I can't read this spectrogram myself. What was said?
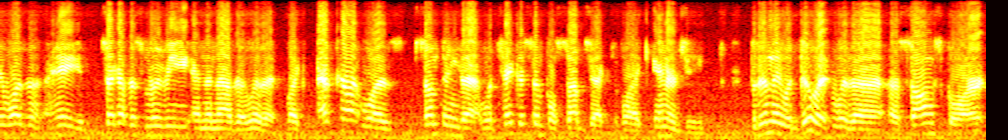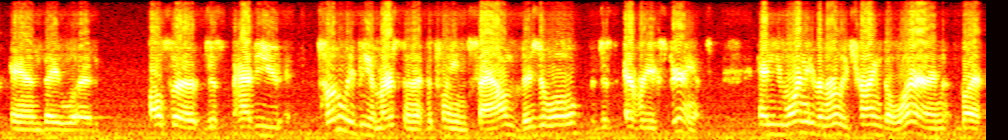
it wasn't, hey, check out this movie and then now go live it. Like Epcot was something that would take a simple subject like energy, but then they would do it with a, a song score and they would also just have you totally be immersed in it between sound, visual, just every experience. And you weren't even really trying to learn, but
